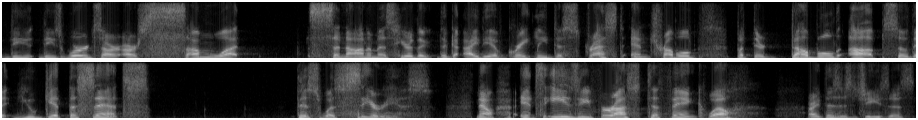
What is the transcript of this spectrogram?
the, these words are, are somewhat synonymous here the, the idea of greatly distressed and troubled, but they're doubled up so that you get the sense this was serious. Now, it's easy for us to think, well, all right, this is Jesus.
